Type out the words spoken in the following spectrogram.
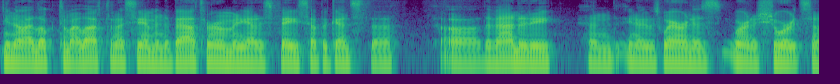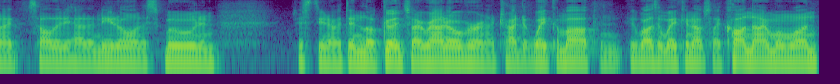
you know I look to my left and I see him in the bathroom, and he had his face up against the uh, the vanity, and you know he was wearing his wearing his shorts, and I saw that he had a needle and a spoon and just you know it didn't look good. So I ran over and I tried to wake him up, and he wasn't waking up. So I called nine one one,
